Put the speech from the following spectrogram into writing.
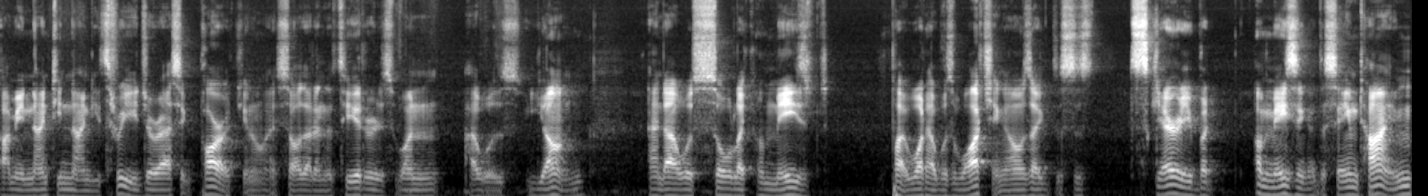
I mean, 1993, Jurassic Park, you know, I saw that in the theaters when I was young, and I was so, like, amazed by what I was watching. I was like, this is scary, but amazing at the same time.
